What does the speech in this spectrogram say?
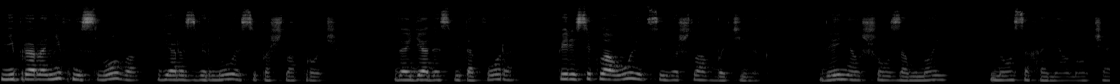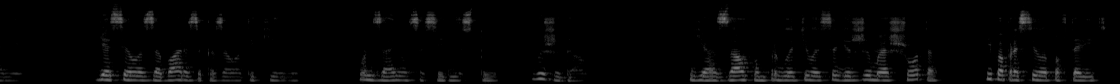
Не проронив ни слова, я развернулась и пошла прочь. Дойдя до светофора, пересекла улицу и вошла в ботинок. Дэниел шел за мной, но сохранял молчание. Я села за бар и заказала текилу. Он занял соседний стул, выжидал. Я залпом проглотила содержимое шота и попросила повторить.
